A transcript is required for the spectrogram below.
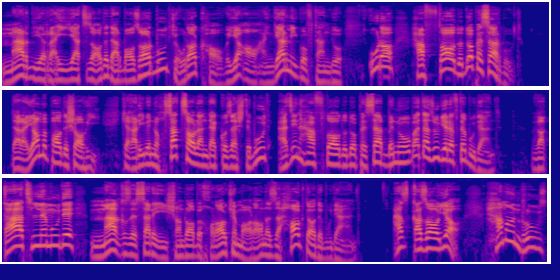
مردی رعیت زاده در بازار بود که او را کاوه آهنگر می گفتند و او را هفتاد و دو پسر بود در ایام پادشاهی که قریب 900 سال اندک گذشته بود از این هفتاد و دو پسر به نوبت از او گرفته بودند و قتل نموده مغز سر ایشان را به خوراک ماران زحاک داده بودند. از قضایا همان روز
